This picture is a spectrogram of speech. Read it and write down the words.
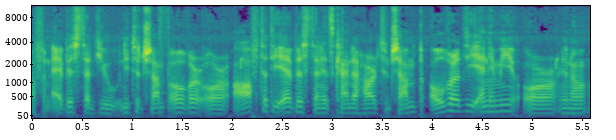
of an abyss that you need to jump over or after the abyss then it's kind of hard to jump over the enemy or you know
